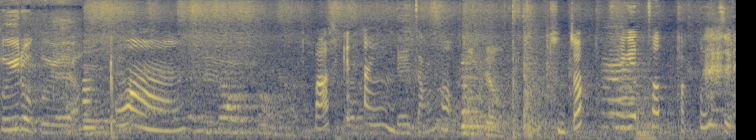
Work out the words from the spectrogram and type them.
브이로그예요. 우와. 맛있겠다. 내장. 어. 진짜? 생애 첫 닭똥집.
